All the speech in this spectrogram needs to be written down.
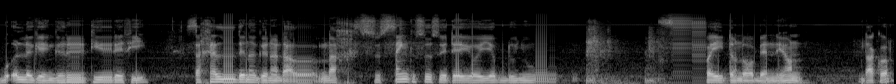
bu ëllëgee nga retiré fii sa xel dina gën a daal ndax su cinq sociétés yooyu yëpp du ñu fayitandoo benn yoon. D'accord?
